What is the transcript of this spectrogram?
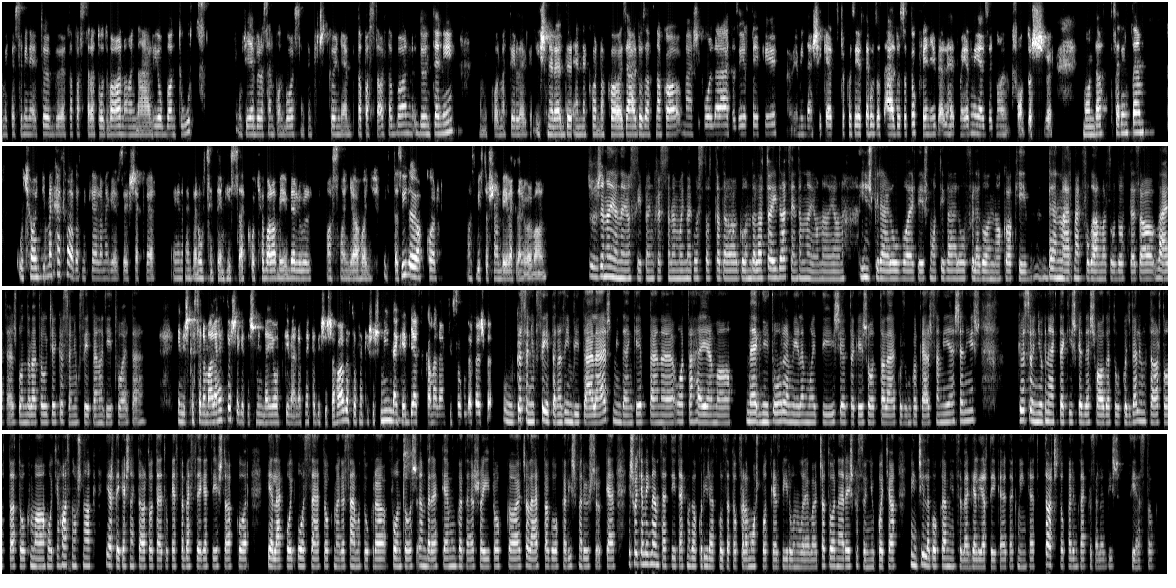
amit persze minél több tapasztalatod van, annál jobban tudsz. Úgyhogy ebből a szempontból szerintem kicsit könnyebb, tapasztaltabban dönteni, amikor már tényleg ismered ennek annak az áldozatnak a másik oldalát, az értékét, ugye minden sikert csak az érte hozott áldozatok fényében lehet mérni, ez egy nagyon fontos mondat szerintem. Úgyhogy meg hát hallgatni kell a megérzésekre. Én ebben úgy szintén hiszek, hogyha valami belül azt mondja, hogy itt az idő, akkor az biztosan véletlenül van. Zsuzsa, nagyon-nagyon szépen köszönöm, hogy megosztottad a gondolataidat. Szerintem nagyon-nagyon inspiráló volt és motiváló, főleg annak, akiben már megfogalmazódott ez a váltás gondolata, úgyhogy köszönjük szépen, hogy itt voltál. Én is köszönöm a lehetőséget, és minden jót kívánok neked is, és a hallgatóknak is, és mindenképp gyertek a Madame Budapestbe. Köszönjük szépen az invitálást, mindenképpen ott a helyem a megnyitó, remélem, hogy ti is jöttek, és ott találkozunk akár személyesen is. Köszönjük nektek is, kedves hallgatók, hogy velünk tartottatok ma, hogyha hasznosnak, értékesnek tartottátok ezt a beszélgetést, akkor kérlek, hogy osszátok meg a számotokra fontos emberekkel, munkatársaitokkal, családtagokkal, ismerősökkel, és hogyha még nem tettétek meg, akkor iratkozzatok fel a Most Podcast Bírónórával csatornára, és köszönjük, hogyha mind csillagokkal, mind szöveggel értékeltek minket. Tartsatok velünk legközelebb is. Sziasztok!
